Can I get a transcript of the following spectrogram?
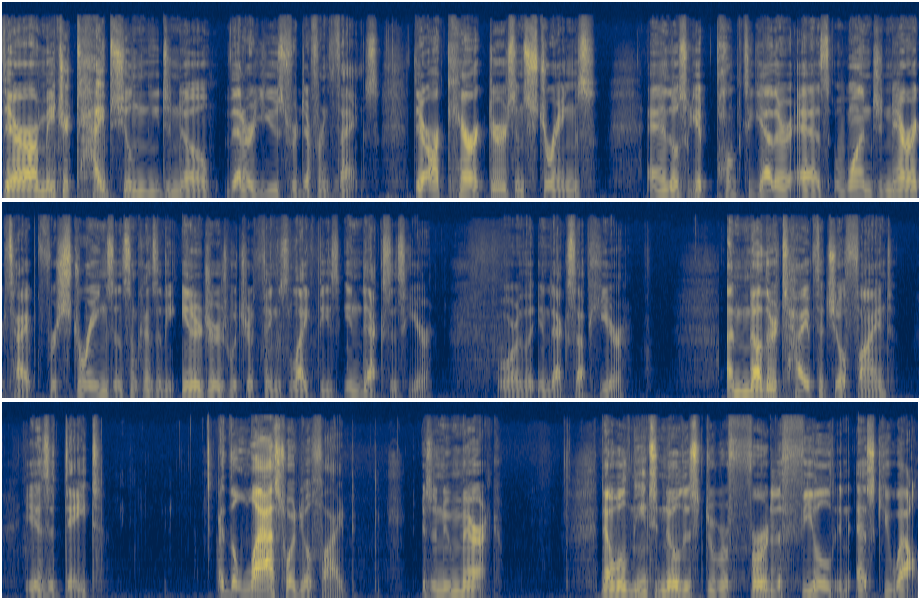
There are major types you'll need to know that are used for different things. There are characters and strings, and those will get punked together as one generic type for strings and some kinds of the integers, which are things like these indexes here, or the index up here. Another type that you'll find is a date. And the last one you'll find is a numeric. Now, we'll need to know this to refer to the field in SQL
